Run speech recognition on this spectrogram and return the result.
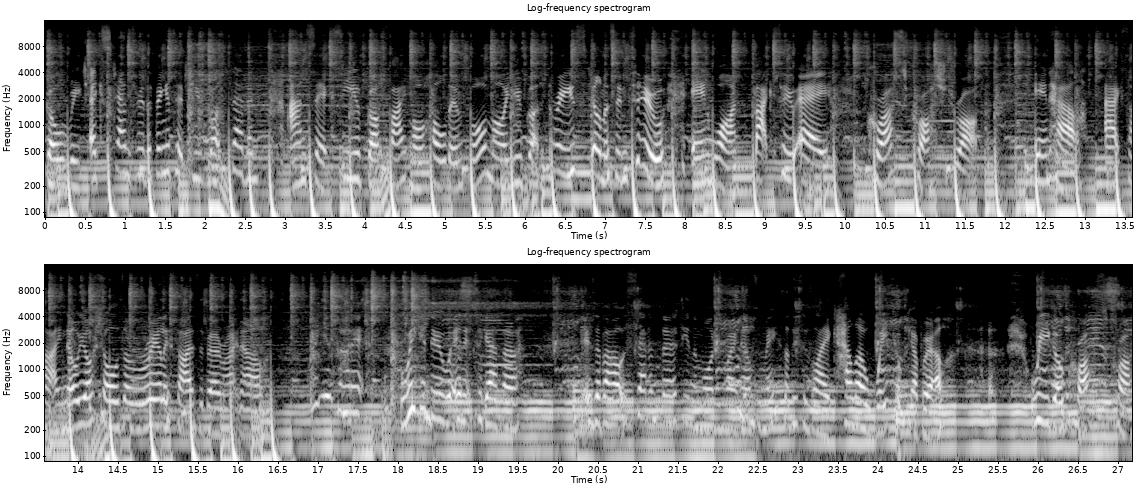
go reach. Extend through the fingertips. You've got seven and six you've got five more hold in four more. You've got three stillness in two in one. Back to a. Cross cross drop. Inhale exhale. I know your shoulders are really starting to burn right now you got it we can do we're in it together it is about 7.30 in the morning right now for me, so this is like, hello, wake up, Gabrielle. we go cross, cross,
